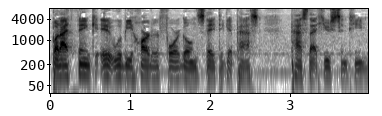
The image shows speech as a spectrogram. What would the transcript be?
but I think it would be harder for Golden State to get past past that Houston team.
